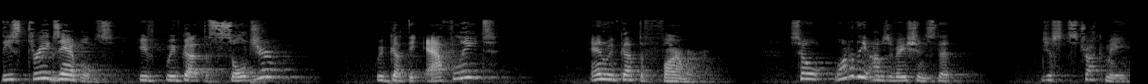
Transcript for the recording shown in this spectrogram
these three examples, we've got the soldier, we've got the athlete, and we've got the farmer. So one of the observations that just struck me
